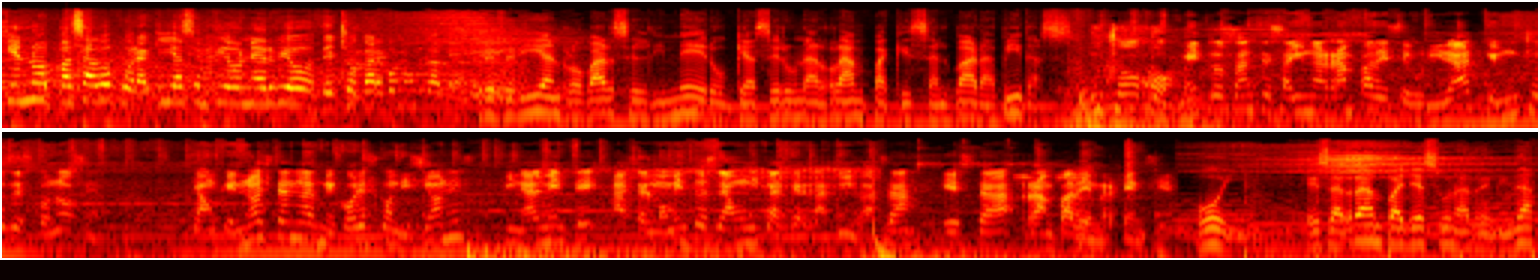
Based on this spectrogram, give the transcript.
¿Quién no ha pasado por aquí y ha sentido nervio de chocar con un camión? Preferían robarse el dinero que hacer una rampa que salvara vidas. Mucho ojo, metros antes hay una rampa de seguridad que muchos desconocen, que aunque no está en las mejores condiciones, finalmente hasta el momento es la única alternativa, esta, esta rampa de emergencia. Hoy, esa rampa ya es una realidad.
